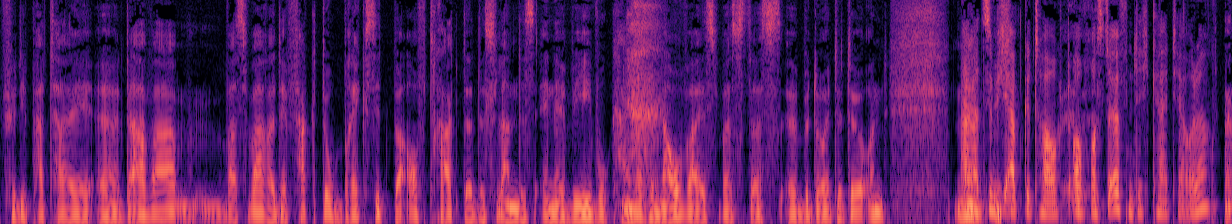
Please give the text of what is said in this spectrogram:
für die Partei äh, da war. Was war er de facto Brexit-Beauftragter des Landes NRW, wo keiner genau weiß, was das äh, bedeutete. Und nein, er war ziemlich ich, abgetaucht, auch aus der Öffentlichkeit, ja, oder? Äh,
